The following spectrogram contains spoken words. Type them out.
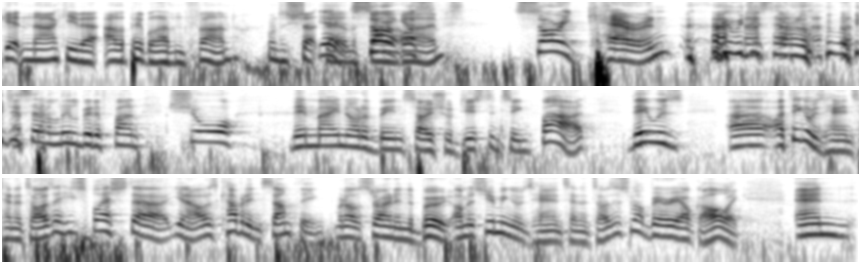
getting narky about other people having fun. Want to shut Yeah, down the sorry, fun I games. Sorry, Karen. We were just having a, we were just having a little bit of fun. Sure, there may not have been social distancing, but there was. Uh, I think it was hand sanitizer. He splashed. Uh, you know, I was covered in something when I was thrown in the boot. I'm assuming it was hand sanitizer. It's not very alcoholic, and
